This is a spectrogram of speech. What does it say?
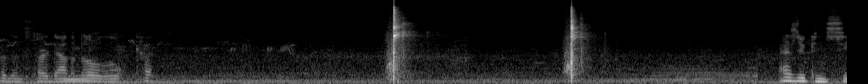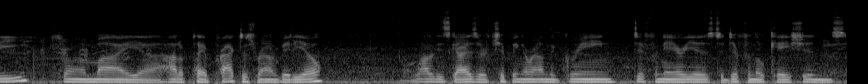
And then start down the middle of a little cut. As you can see from my uh, how to play a practice round video, a lot of these guys are chipping around the green, different areas to different locations.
